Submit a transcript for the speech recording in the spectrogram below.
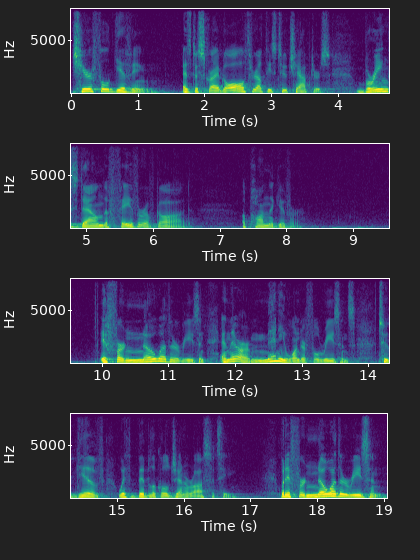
Cheerful giving, as described all throughout these two chapters, brings down the favor of God upon the giver. If for no other reason, and there are many wonderful reasons to give with biblical generosity, but if for no other reason,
